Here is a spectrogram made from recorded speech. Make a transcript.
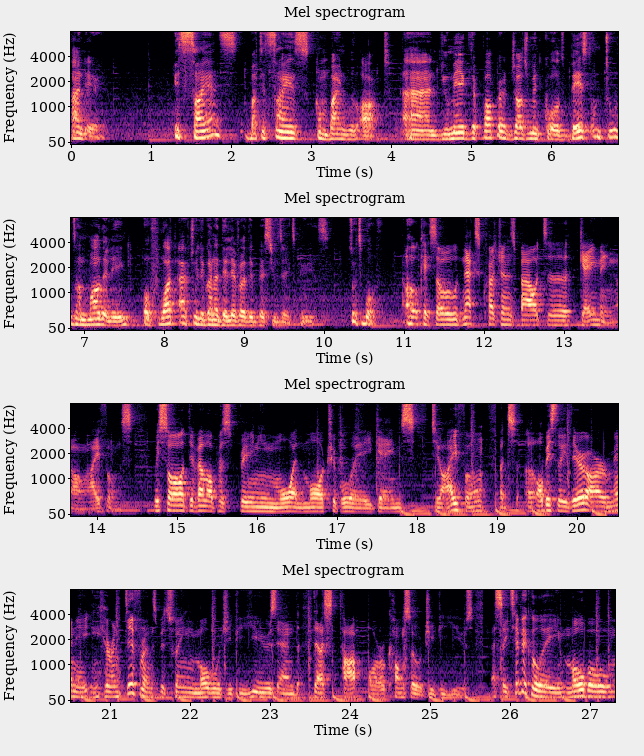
and area. It's science, but it's science combined with art. And you make the proper judgment calls based on tools and modeling of what actually going to deliver the best user experience. So it's both. Okay, so next question is about uh, gaming on iPhones. We saw developers bringing more and more AAA games to iPhone, but uh, obviously there are many inherent differences between mobile GPUs and desktop or console GPUs. Let's say typically mobile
